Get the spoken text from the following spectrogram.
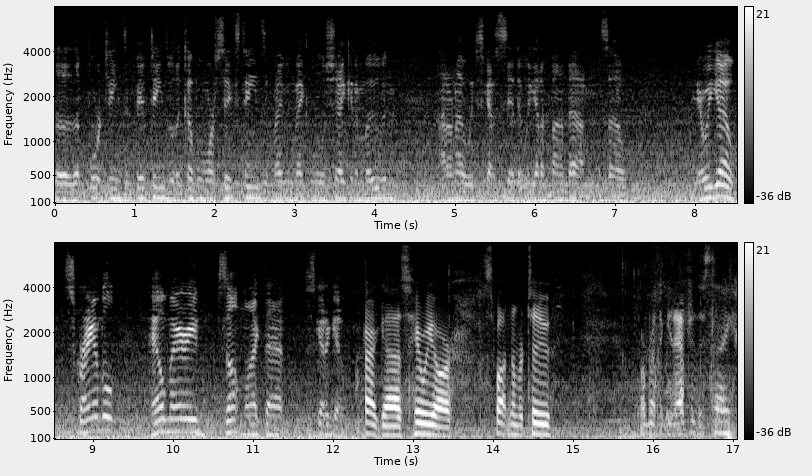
the, the 14s and 15s with a couple more 16s and maybe make a little shaking and moving. I don't know. We just got to sit it. We got to find out. So here we go. Scramble, Hail Mary, something like that. Just got to go. All right, guys, here we are. Spot number two. We're about to get after this thing.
